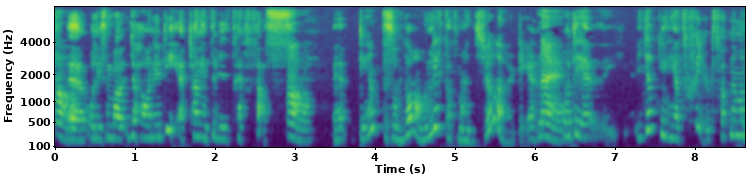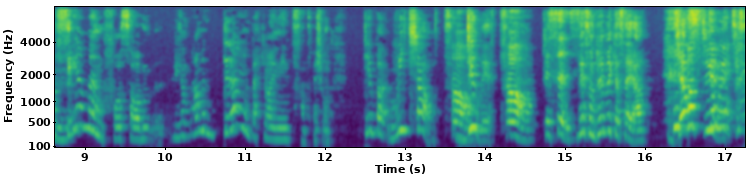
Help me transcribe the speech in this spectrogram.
Ja, Eh, och liksom bara, jag har en idé, kan inte vi träffas? ja, Eh, det är inte så vanligt att man gör det. nej. Och det egentligen helt sjukt, för att när man Mm. ser människor som, liksom, ja men det där verkar vara en intressant person. Det är bara reach out, Ja. do it. Ja, precis. Det är som du brukar säga, just do it.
